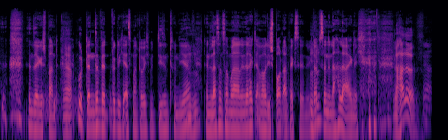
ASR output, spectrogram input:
Bin sehr gespannt. Ja. Gut, dann sind wir wirklich erstmal durch mit diesem Turnier. Mhm. Dann lass uns doch mal direkt einfach die Sportart wechseln. Wie Mhm. läuft's denn in der Halle eigentlich? In der Halle? Ja.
